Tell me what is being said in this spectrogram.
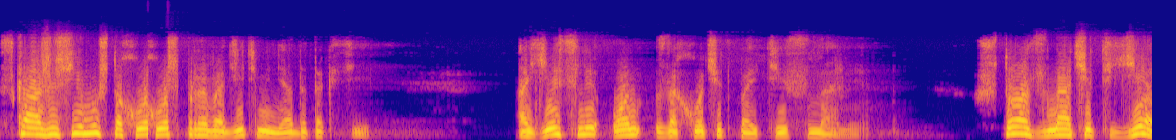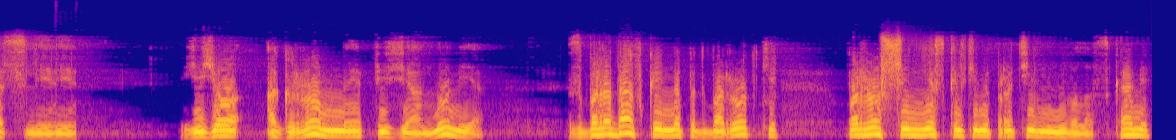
Скажешь ему, что хочешь проводить меня до такси. А если он захочет пойти с нами? Что значит «если»? Ее огромная физиономия с бородавкой на подбородке, поросшей несколькими противными волосками,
